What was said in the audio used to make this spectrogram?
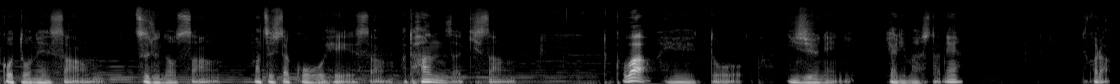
琴音さん、鶴野さん、松下洸平さん、あと半崎さんとかは、えっ、ー、と、20年にやりましたね。だから、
